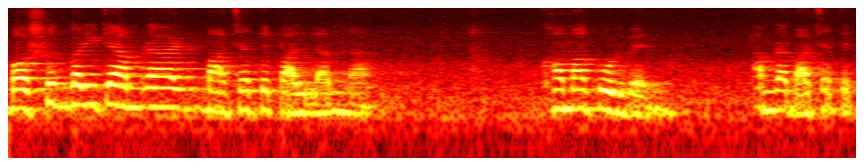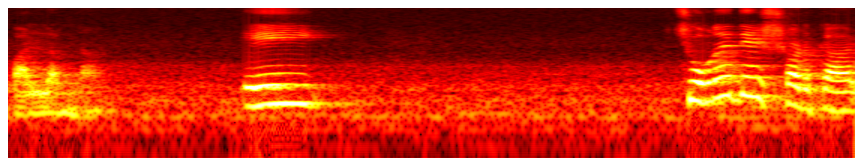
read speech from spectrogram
বসত বাড়িটা আমরা আর বাঁচাতে পারলাম না। ক্ষমা করবেন, আমরা বাঁচাতে পারলাম না। এই চোরেদের সরকার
